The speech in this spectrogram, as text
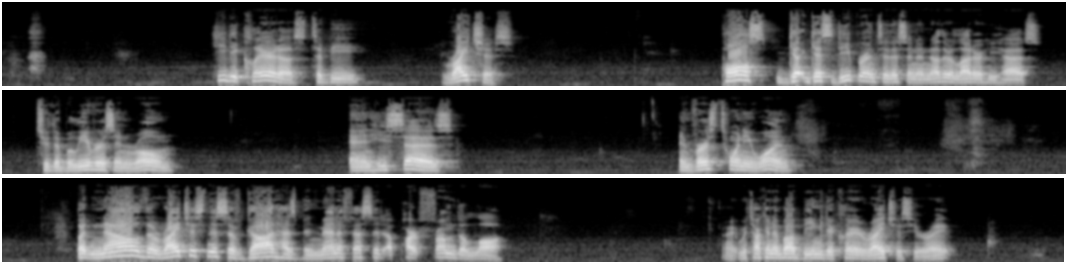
He declared us to be righteous. Paul gets deeper into this in another letter he has to the believers in Rome and he says in verse 21 But now the righteousness of God has been manifested apart from the law. Right, we're talking about being declared righteous here, right?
